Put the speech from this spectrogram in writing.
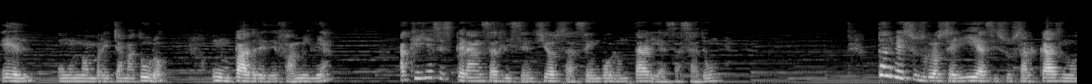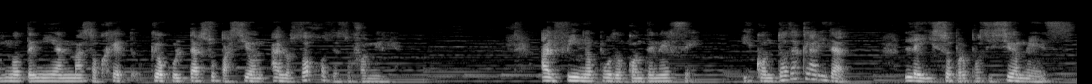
él, un hombre ya maduro, un padre de familia, aquellas esperanzas licenciosas e involuntarias hacia Dunia. Tal vez sus groserías y sus sarcasmos no tenían más objeto que ocultar su pasión a los ojos de su familia. Al fin no pudo contenerse y con toda claridad le hizo proposiciones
